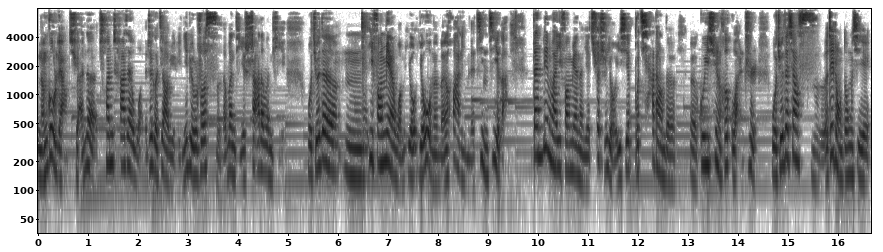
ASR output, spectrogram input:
能够两全的穿插在我的这个教育里。你比如说死的问题、杀的问题，我觉得，嗯，一方面我们有有我们文化里面的禁忌了，但另外一方面呢，也确实有一些不恰当的呃规训和管制。我觉得像死这种东西。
